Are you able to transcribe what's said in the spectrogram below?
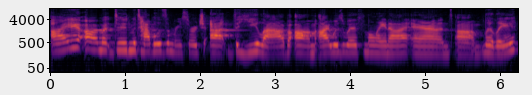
I um, did metabolism research at the Ye Lab. Um, I was with Milena and Lily.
